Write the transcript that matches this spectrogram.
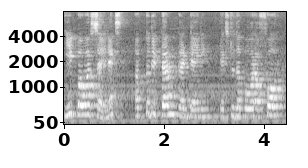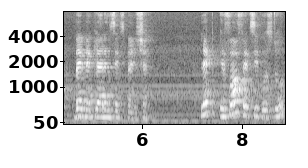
e power sin x up to the term containing x to the power of 4 by Maclaurin's expansion. Let f of x equals to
